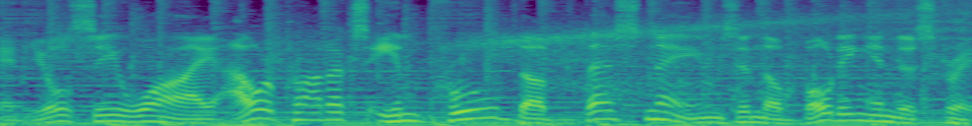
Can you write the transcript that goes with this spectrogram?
and you'll see why our products improve the best names in the boating industry.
